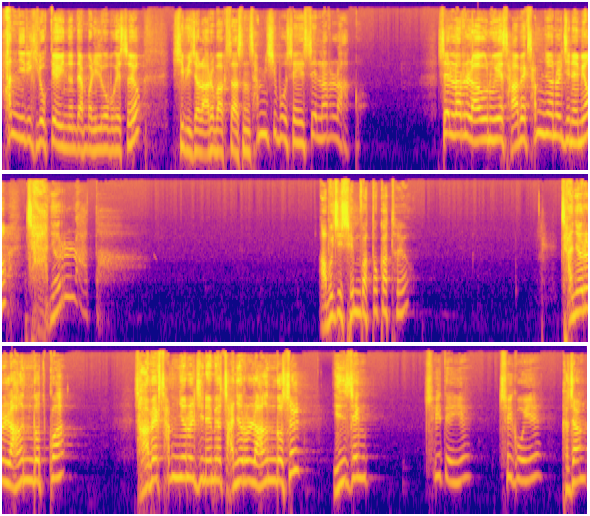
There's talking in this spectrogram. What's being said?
한 일이 기록되어 있는데 한번 읽어보겠어요? 12절 아르박삿은 35세에 셀라를 낳았고 셀라를 낳은 후에 403년을 지내며 자녀를 낳았다. 아버지 셈과 똑같아요? 자녀를 낳은 것과 403년을 지내며 자녀를 낳은 것을 인생 최대의 최고의 가장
